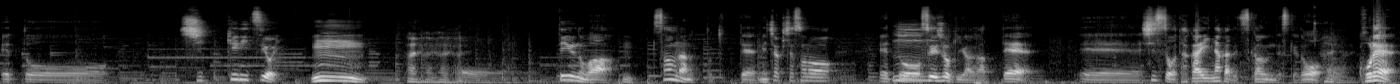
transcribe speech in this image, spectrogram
えっと湿気に強い。っうんはいはいはいはいていうのは、うん。サウナの時ってめちゃくちゃその、えっうと、ん。水蒸気が上がって、えー湿度が高い中で使うんですけど、はい。これ、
